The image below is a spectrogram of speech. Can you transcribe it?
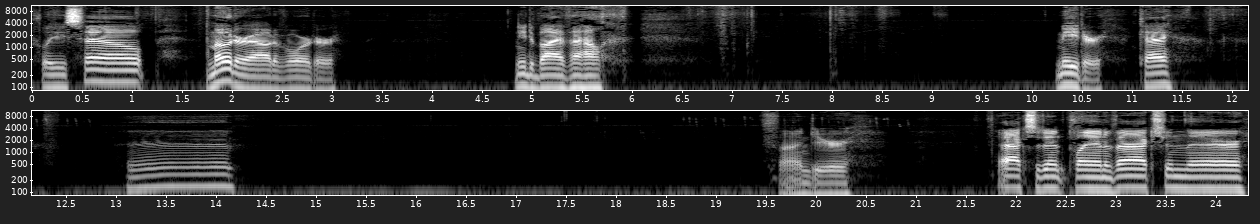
Please help. Motor out of order. Need to buy a valve. Meter, okay. Um, find your accident plan of action there.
